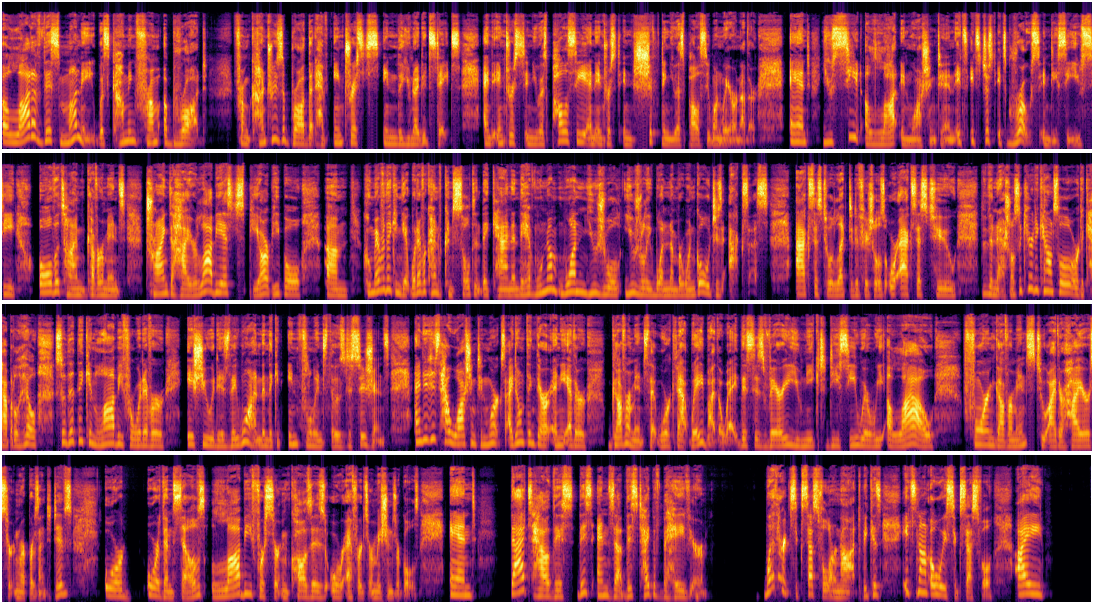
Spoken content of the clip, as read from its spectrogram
A lot of this money was coming from abroad from countries abroad that have interests in the United States and interests in US policy and interest in shifting US policy one way or another. And you see it a lot in Washington. It's it's just it's gross in DC. You see all the time governments trying to hire lobbyists, PR people, um, whomever they can get, whatever kind of consultant they can, and they have one, one usual usually one number one goal, which is access, access to elected officials or access to the National Security Council or to Capitol Hill, so that they can lobby for whatever issue it is they want, and they can influence those decisions. And it is how Washington works. I don't think there are any other governments that work that way, by the way. This is very unique to DC, where we allow foreign governments to either hire certain representatives or or themselves lobby for certain causes or efforts or missions or goals. And that's how this this ends up this type of behavior whether it's successful or not because it's not always successful. I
